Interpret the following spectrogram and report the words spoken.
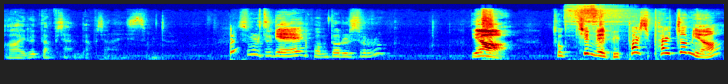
아 이런 나쁘지 않 나쁘지 않아. 22 22개 범떨을 수록 야 적팀 왜 188점이야?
